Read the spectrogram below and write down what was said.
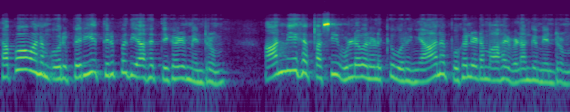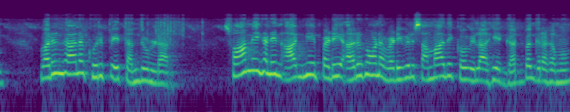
தப்போவனம் ஒரு பெரிய திருப்பதியாக திகழும் என்றும் ஆன்மீக பசி உள்ளவர்களுக்கு ஒரு ஞான புகலிடமாக விளங்கும் என்றும் வருங்கால குறிப்பை தந்துள்ளார். சுவாமிகளின் ஆக்ஞைப்படி அருகோண வடிவில் சமாதி கோவிலாகிய கர்ப்ப கிரகமும்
